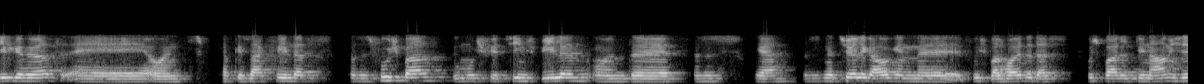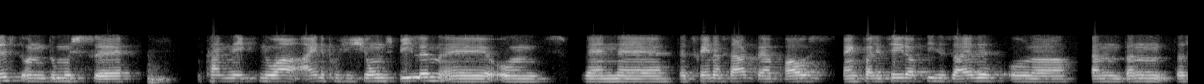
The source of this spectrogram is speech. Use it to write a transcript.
viel gehört äh, und ich habe gesagt viel, dass das ist Fußball, du musst für Team spielen und äh, das ist ja, das ist natürlich auch in äh, Fußball heute, dass Fußball dynamisch ist und du musst, äh, du kannst nicht nur eine Position spielen äh, und wenn äh, der Trainer sagt, er braucht eine Qualität auf diese Seite oder dann dann das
